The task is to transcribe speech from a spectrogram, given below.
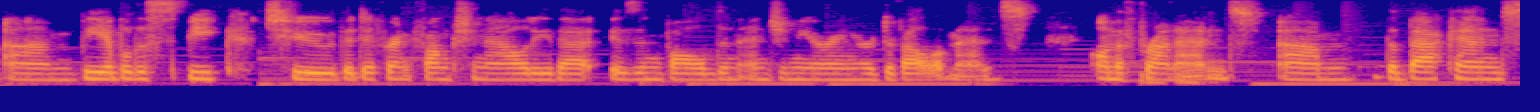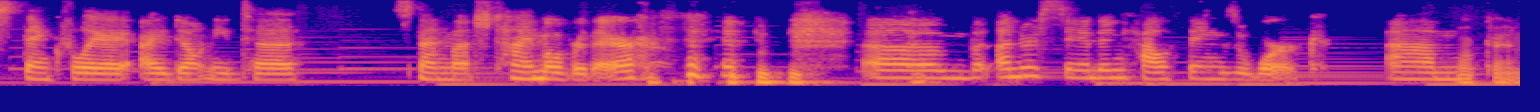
um, be able to speak to the different functionality that is involved in engineering or development on the front end. Um, the back end, thankfully, I, I, don't need to spend much time over there, um, but understanding how things work. Um, okay.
